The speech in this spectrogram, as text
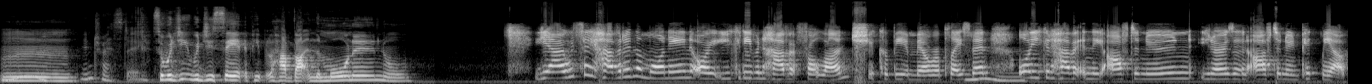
Mm. Interesting. So would you would you say it to people have that in the morning or? Yeah i would say have it in the morning or you could even have it for lunch it could be a meal replacement mm. or you could have it in the afternoon you know as an afternoon pick me up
